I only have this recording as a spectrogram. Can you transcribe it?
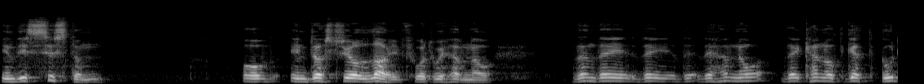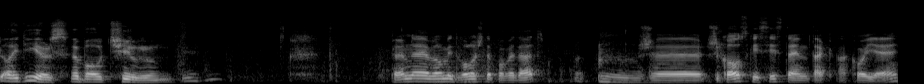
in this system of industrial life, what we have now, then they, they, they, they have no, they cannot get good ideas about children. Pre mňa je veľmi dôležité povedať, že školský systém, tak ako je,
